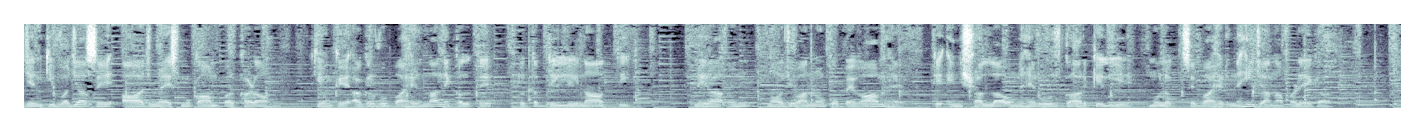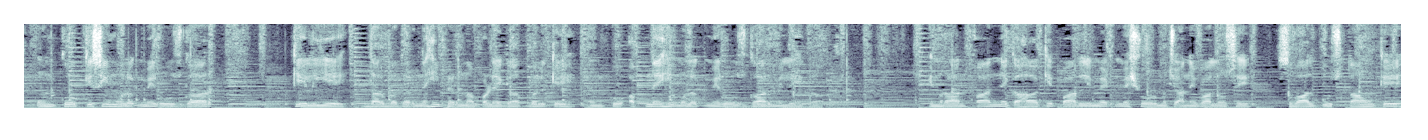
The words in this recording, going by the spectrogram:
جن کی وجہ سے آج میں اس مقام پر کھڑا ہوں۔ کیونکہ اگر وہ باہر نہ نکلتے تو تبدیلی نہ آتی۔ میرا ان نوجوانوں کو پیغام ہے کہ انشاءاللہ انہیں روزگار کے لیے ملک سے باہر نہیں جانا پڑے گا۔ ان کو کسی ملک میں روزگار کے لیے در بدر نہیں پھرنا پڑے گا، بلکہ ان کو اپنے ہی ملک میں روزگار ملے گا۔ عمران خان نے کہا کہ پارلیمنٹ میں شور مچانے والوں سے سوال پوچھتا ہوں کہ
